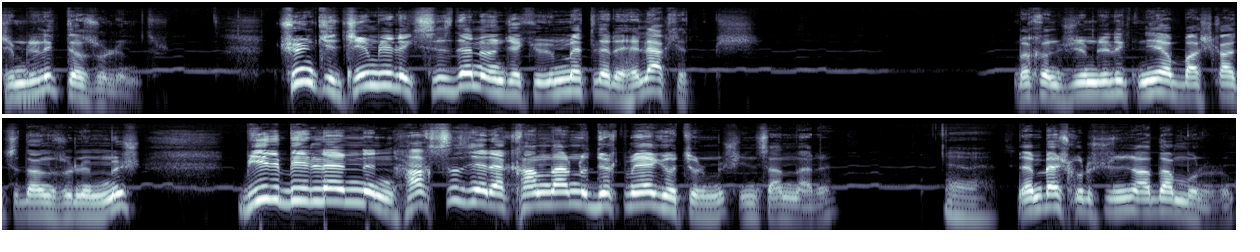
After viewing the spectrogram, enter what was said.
Cimrilik de zulümdür. Çünkü cimrilik sizden önceki ümmetleri helak etmiş. Bakın cimrilik niye başka açıdan zulümmüş? Birbirlerinin haksız yere kanlarını dökmeye götürmüş insanları. Evet. Ben beş kuruş için adam vururum.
